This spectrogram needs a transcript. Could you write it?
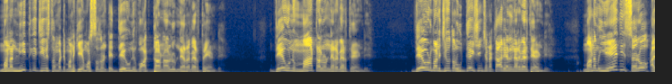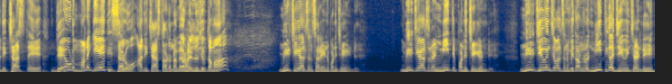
మన నీతికి జీవిస్తామంటే బట్టి మనకేమొస్తుందంటే దేవుని వాగ్దానాలు నెరవేరుతాయండి. దేవుని మాటలు నెరవేరుతాయండి. దేవుడు మన జీవితంలో ఉద్దేశించిన కార్యాలు నెరవేరుతాయండి. మనం ఏది సరో అది చేస్తే దేవుడు మనకి ఏది సరో అది చేస్తాడు. నమ్మేవారు హల్లు చెప్తామా? మీరు చేయాల్సిన సరైన పని చేయండి. మీరు చేయాల్సిన నీతి పని చేయండి. మీరు జీవించవలసిన విధానంలో నీతిగా జీవించండి.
